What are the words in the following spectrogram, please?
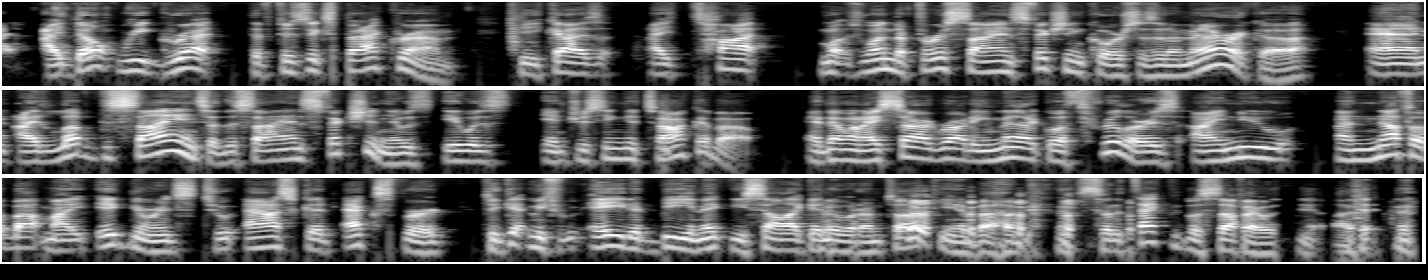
I, I don't regret the physics background because I taught was one of the first science fiction courses in America and I loved the science of the science fiction. It was it was interesting to talk about. And then when I started writing medical thrillers, I knew enough about my ignorance to ask an expert to get me from A to B and make me sound like I know what I'm talking about. so the technical stuff, I was. You know,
